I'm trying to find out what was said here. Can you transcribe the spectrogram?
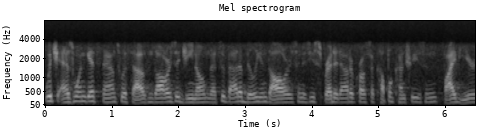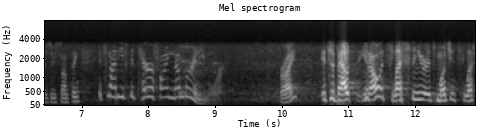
which as one gets down to $1,000 a genome, that's about a billion dollars. And as you spread it out across a couple countries in five years or something, it's not even a terrifying number anymore, right? It's about, you know, it's less than your, it's much, it's less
